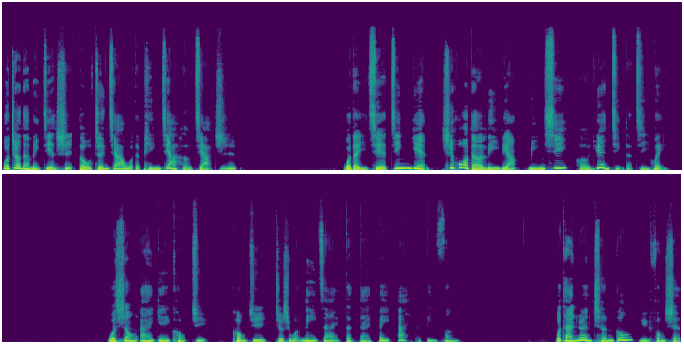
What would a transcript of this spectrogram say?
我做的每件事都增加我的评价和价值。我的一切经验是获得力量、明晰和愿景的机会。我送爱给恐惧，恐惧就是我内在等待被爱的地方。我谈论成功与丰盛。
